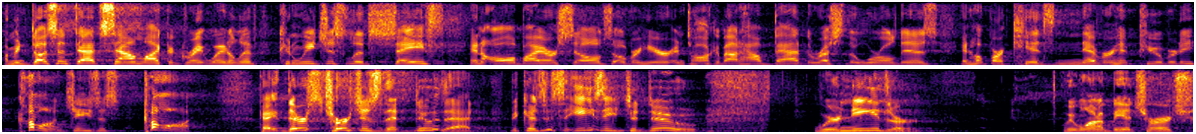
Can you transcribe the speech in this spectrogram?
I mean, doesn't that sound like a great way to live? Can we just live safe and all by ourselves over here and talk about how bad the rest of the world is and hope our kids never hit puberty? Come on, Jesus, come on. Okay, there's churches that do that because it's easy to do. We're neither. We want to be a church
